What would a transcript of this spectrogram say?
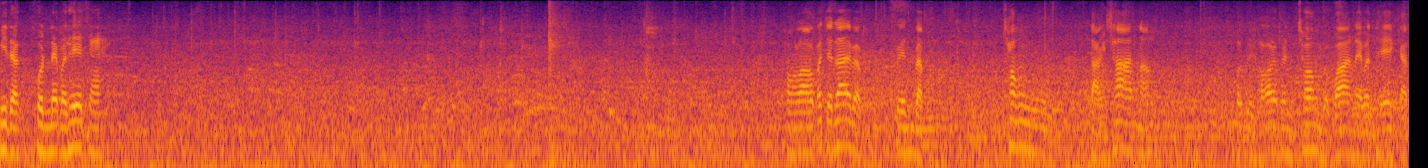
มีแต่คนในประเทศไงของเราก็จะได้แบบเป็นแบบช่องต่างชาติเนาะคนอื่นเขาเป็นช่องแบบว่าในประเทศกัน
